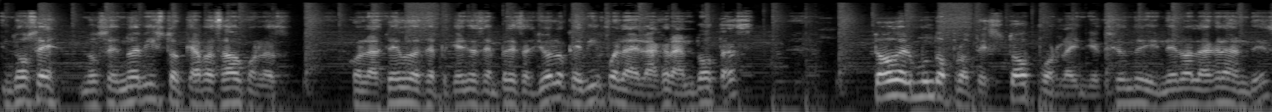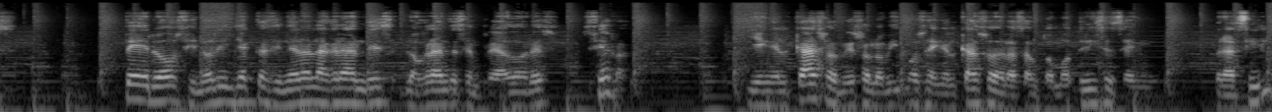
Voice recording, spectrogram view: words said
No sé, no sé, no he visto qué ha pasado con las, con las deudas de pequeñas empresas. Yo lo que vi fue la de las grandotas. Todo el mundo protestó por la inyección de dinero a las grandes pero si no le inyectas dinero a las grandes, los grandes empleadores cierran. Y en el caso, eso lo vimos en el caso de las automotrices en Brasil,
